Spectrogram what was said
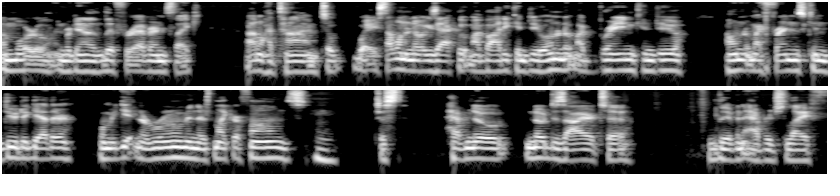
immortal and we're going to live forever. And it's like, I don't have time to waste. I want to know exactly what my body can do. I want to know what my brain can do. I want to know what my friends can do together when we get in a room and there's microphones. Hmm. Just have no no desire to live an average life.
